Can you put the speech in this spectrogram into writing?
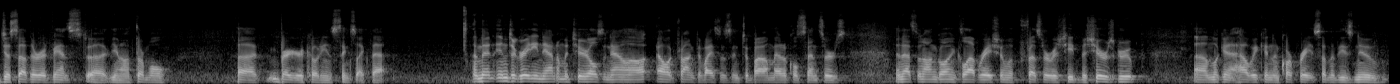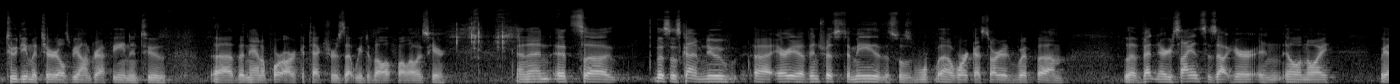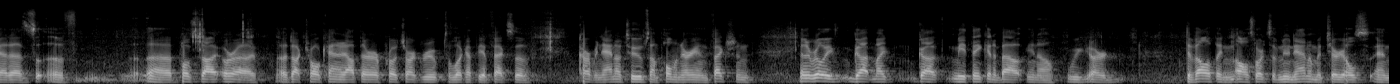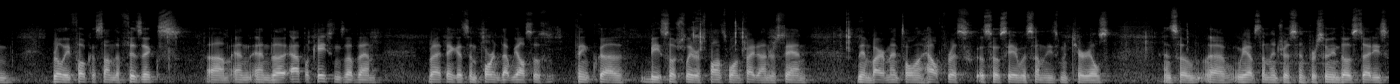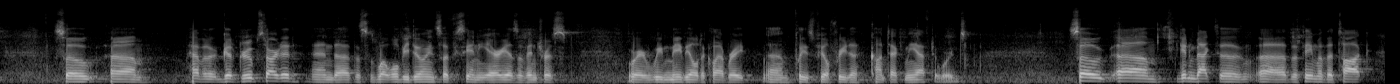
just other advanced uh, you know, thermal uh, barrier coatings, things like that. And then integrating nanomaterials and nanoelectronic devices into biomedical sensors. And that's an ongoing collaboration with Professor Rashid Bashir's group, um, looking at how we can incorporate some of these new 2D materials beyond graphene into uh, the nanopore architectures that we developed while I was here. And then it's, uh, this is kind of new uh, area of interest to me. This was uh, work I started with um, the veterinary sciences out here in Illinois. We had a, a, a postdoc or a, a, doctoral candidate out there approach our group to look at the effects of carbon nanotubes on pulmonary infection. And it really got, my, got me thinking about, you know, we are developing all sorts of new nanomaterials and really focus on the physics um, and, and the applications of them. But I think it's important that we also think, uh, be socially responsible and try to understand the environmental and health risks associated with some of these materials. And so uh, we have some interest in pursuing those studies. So um, have a good group started, and uh, this is what we'll be doing. So if you see any areas of interest where we may be able to collaborate, um, please feel free to contact me afterwards. So um, getting back to uh, the theme of the talk,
